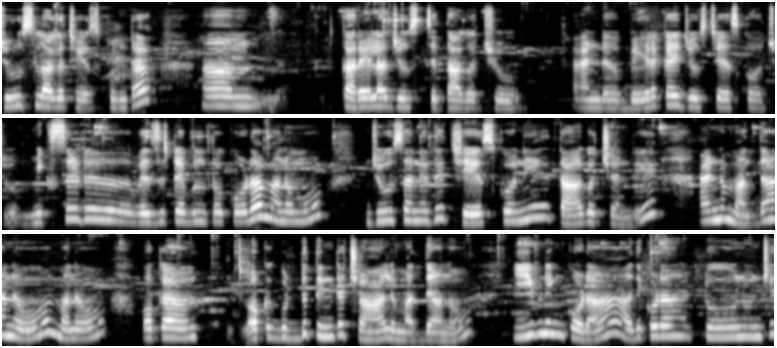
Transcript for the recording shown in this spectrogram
జ్యూస్ లాగా చేసుకుంటా కరేలా జ్యూస్ తాగొచ్చు. అండ్ బీరకాయ జ్యూస్ చేసుకోవచ్చు. మిక్స్డ్ వెజిటేబుల్తో కూడా మనము జ్యూస్ అనేది చేసుకొని తాగొచ్చండి. అండ్ మధ్యాహ్నం మనం ఒక ఒక గుడ్డు తింటే చాలు మధ్యాహ్నం. ఈవినింగ్ కూడా అది కూడా టూ నుంచి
